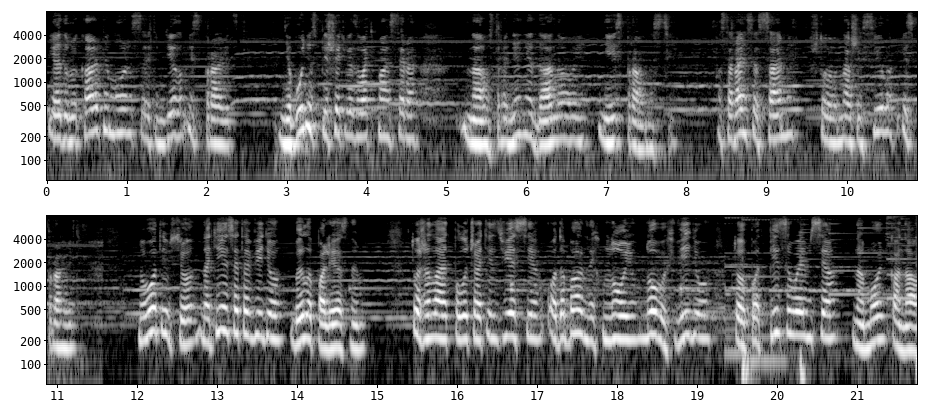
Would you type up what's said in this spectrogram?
Я думаю, каждый может с этим делом исправиться. Не будем спешить вызывать мастера на устранение данной неисправности. Постараемся сами, что в наших силах, исправить. Ну вот и все. Надеюсь, это видео было полезным. Кто желает получать известия о добавленных мною новых видео, то подписываемся на мой канал.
